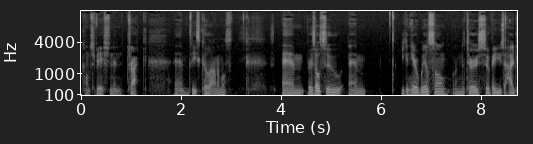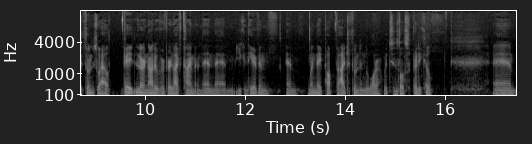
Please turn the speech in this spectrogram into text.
conservation and track um, these cool animals. Um, there's also um, you can hear whale song on the tours, so they use a hydrophone as well. They learn that over their lifetime, and then um, you can hear them um, when they pop the hydrophone in the water, which is also pretty cool. Um,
